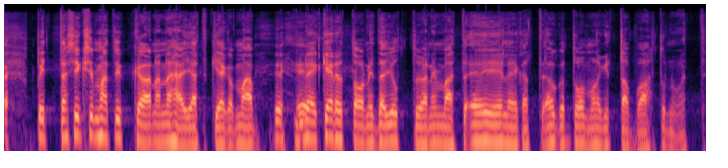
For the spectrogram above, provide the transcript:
pitää, siksi mä tykkään aina nähdä jätkiä, kun mä, ne kertoo niitä juttuja, niin mä, että ei elekatte, onko tuommoinenkin tapahtunut. Että.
